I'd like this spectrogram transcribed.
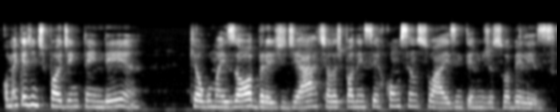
como é que a gente pode entender que algumas obras de arte elas podem ser consensuais em termos de sua beleza?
